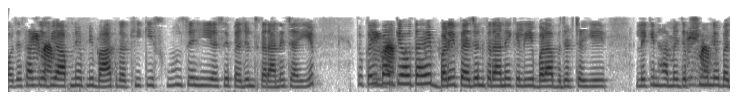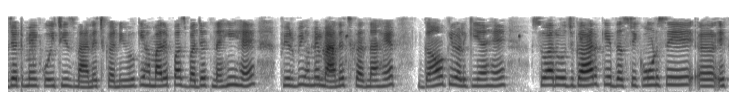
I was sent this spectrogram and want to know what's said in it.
और जैसा कि अभी आपने अपनी बात रखी कि स्कूल से ही ऐसे पेजेंट कराने चाहिए। तो कई बार क्या होता है बड़े पेजेंट कराने के लिए बड़ा बजट चाहिए लेकिन हमें जब शून्य बजट में कोई चीज़ मैनेज करनी हो कि हमारे पास बजट नहीं है फिर भी हमें मैनेज करना है। गाँव की लड़कियाँ हैं स्वरोजगार के दृष्टिकोण से एक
